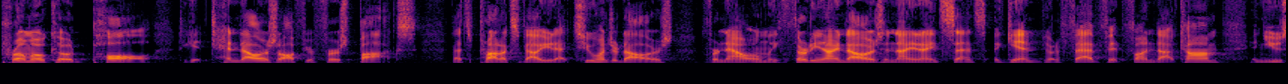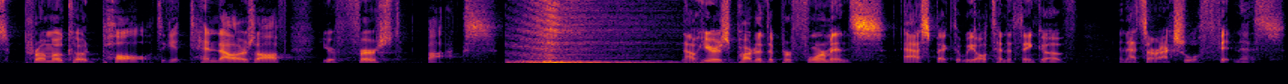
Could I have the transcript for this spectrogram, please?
promo code PAUL to get $10 off your first box. That's products valued at $200 for now only $39.99. Again, go to fabfitfun.com and use promo code PAUL to get $10 off your first box. Now, here's part of the performance aspect that we all tend to think of, and that's our actual fitness.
